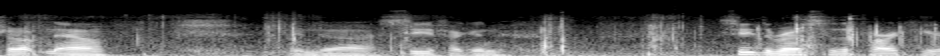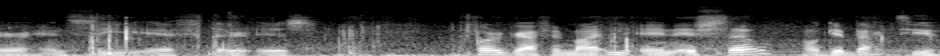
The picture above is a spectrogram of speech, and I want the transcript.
shut up now and uh, see if I can see the rest of the park here and see if there is a photograph in mine, and if so, I'll get back to you.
